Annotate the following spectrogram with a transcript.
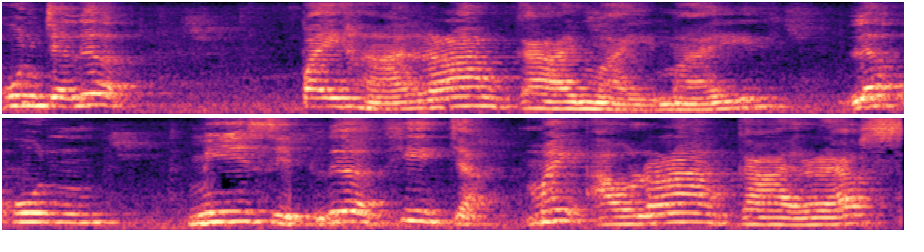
คุณจะเลือกไปหาร่างกายใหม่ไหม แล้วคุณมีสิทธิ์เลือกที่จะไม่เอาร่างกายแล้วส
